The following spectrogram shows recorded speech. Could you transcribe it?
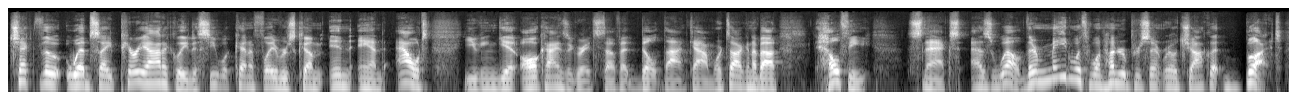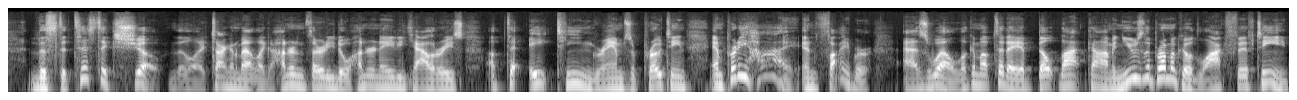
check the website periodically to see what kind of flavors come in and out. You can get all kinds of great stuff at built.com. We're talking about healthy snacks as well. They're made with 100% real chocolate, but the statistics show like talking about like 130 to 180 calories, up to 18 grams of protein, and pretty high in fiber as well. Look them up today at built.com and use the promo code LOCKED15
